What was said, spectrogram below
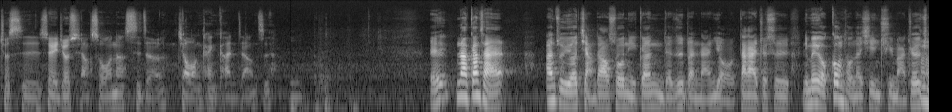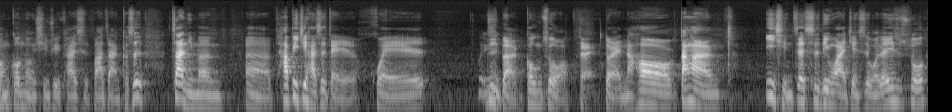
就是所以就想说，那试着交往看看这样子。哎、那刚才安竹有讲到说，你跟你的日本男友大概就是你们有共同的兴趣嘛，就是从共同兴趣开始发展。可是，在你们呃，他毕竟还是得回日本工作，对，对，然后当然。疫情这是另外一件事，我的意思是说，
